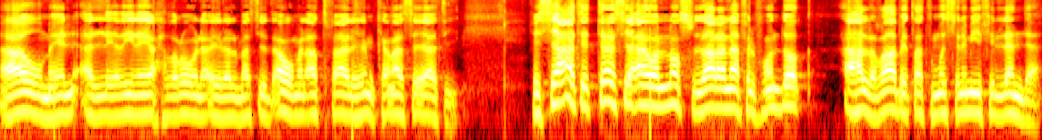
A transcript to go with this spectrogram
أو من الذين يحضرون إلى المسجد أو من أطفالهم كما سيأتي. في الساعة التاسعة والنصف زارنا في الفندق أهل رابطة مسلمي فنلندا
